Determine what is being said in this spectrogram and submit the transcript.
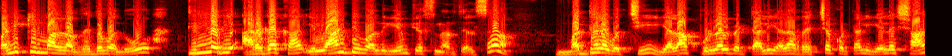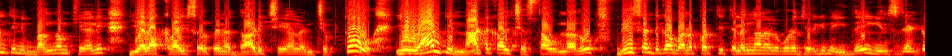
పనికి మాలిన వెధవలు తిన్నది అరగక ఇలాంటి వాళ్ళు ఏం చేస్తున్నారు తెలుసా? మధ్యలో వచ్చి ఎలా పుల్లలు పెట్టాలి ఎలా రెచ్చగొట్టాలి ఎలా శాంతిని భంగం చేయాలి ఎలా క్రైస్తవులపైన దాడి చేయాలని చెప్తూ ఇలాంటి నాటకాలు చేస్తూ ఉన్నారు. రీసెంట్గా వనపర్తి తెలంగాణలో కూడా జరిగిన ఇదే ఇన్సిడెంట్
